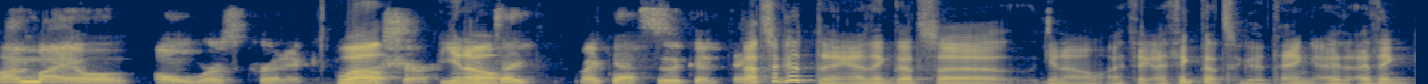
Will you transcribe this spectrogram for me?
I'm my own own worst critic. Well, for sure. you know- Which I, I guess is a good thing. That's a good thing. I think that's a you know I think I think that's a good thing. I, I think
